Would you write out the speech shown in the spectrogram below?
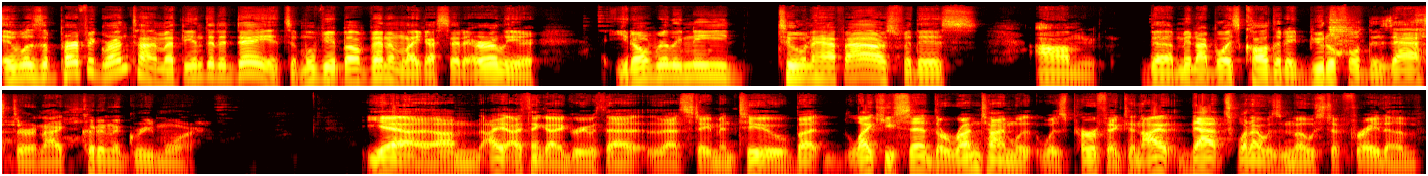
it was a perfect runtime. At the end of the day, it's a movie about Venom. Like I said earlier, you don't really need two and a half hours for this. Um, the Midnight Boys called it a beautiful disaster, and I couldn't agree more. Yeah, um, I, I, think I agree with that that statement too. But like you said, the runtime w- was perfect, and I that's what I was most afraid of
